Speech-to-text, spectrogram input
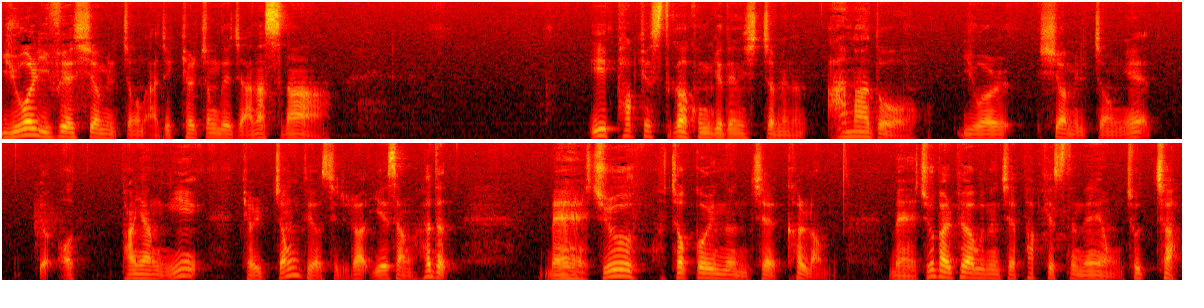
6월 이후의 시험 일정은 아직 결정되지 않았으나 이 팟캐스트가 공개되는 시점에는 아마도 6월 시험 일정의 어, 방향이 결정되었으리라 예상하듯 매주 적고 있는 제 칼럼, 매주 발표하고 있는 제 팟캐스트 내용조차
